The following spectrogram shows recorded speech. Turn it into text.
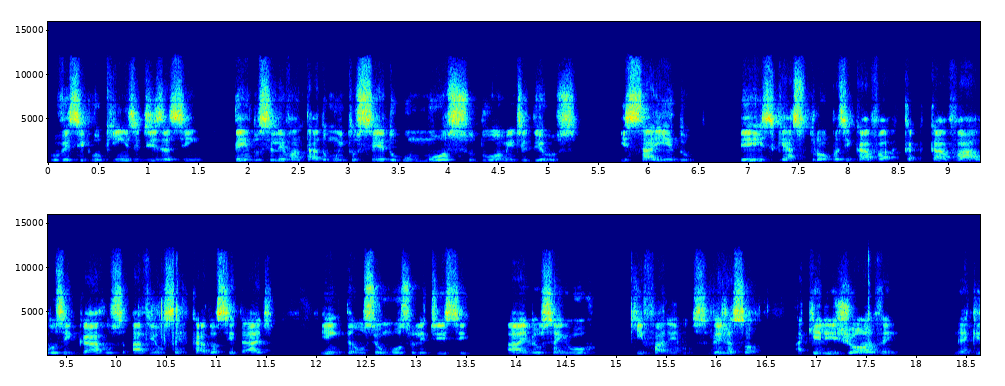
o versículo 15 diz assim: Tendo se levantado muito cedo o moço do homem de Deus e saído, eis que as tropas e cavalos e carros haviam cercado a cidade, e então o seu moço lhe disse: Ai, meu senhor, que faremos? Veja só, aquele jovem né, que,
